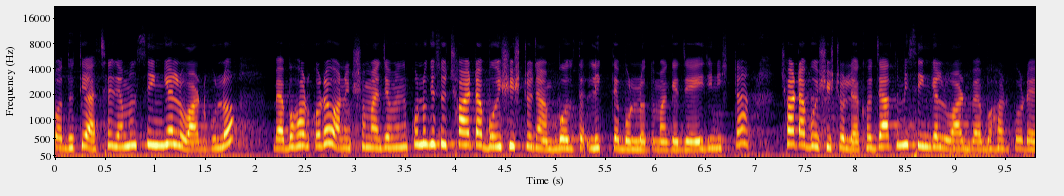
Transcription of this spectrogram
পদ্ধতি আছে, যেমন সিঙ্গেল ওয়ার্ডগুলো ব্যবহার করে অনেক সময় যেমন কোনো কিছু ছয়টা বৈশিষ্ট্য বলতে, লিখতে বলল তোমাকে যে এই জিনিসটা, ছয়টা বৈশিষ্ট্য লেখো, যা তুমি সিঙ্গেল ওয়ার্ড ব্যবহার করে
